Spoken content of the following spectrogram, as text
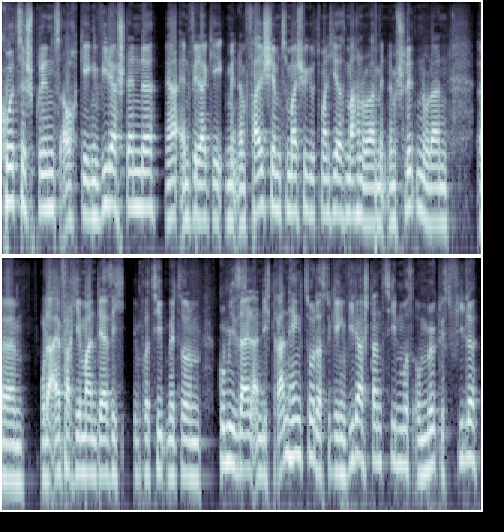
kurze Sprints auch gegen Widerstände, ja, entweder mit einem Fallschirm zum Beispiel gibt es manche, die das machen, oder mit einem Schlitten oder ein, ähm, oder einfach jemand, der sich im Prinzip mit so einem Gummiseil an dich dranhängt, so dass du gegen Widerstand ziehen musst, um möglichst viele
